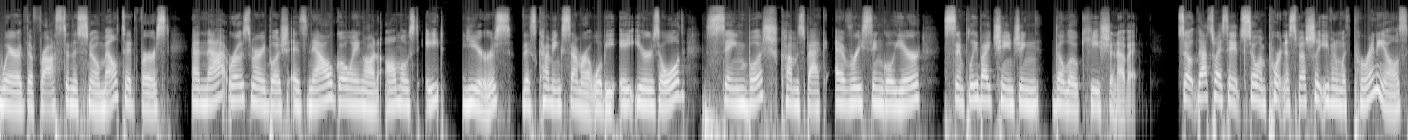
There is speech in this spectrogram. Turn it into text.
where the frost and the snow melted first. And that rosemary bush is now going on almost eight years. This coming summer, it will be eight years old. Same bush comes back every single year simply by changing the location of it. So that's why I say it's so important, especially even with perennials,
